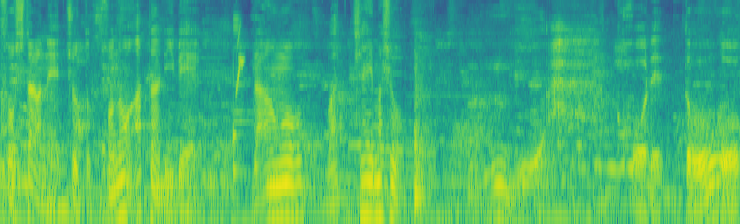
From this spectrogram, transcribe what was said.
そしたらねちょっとこの辺りで卵黄割っちゃいましょう。うわこれどう？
